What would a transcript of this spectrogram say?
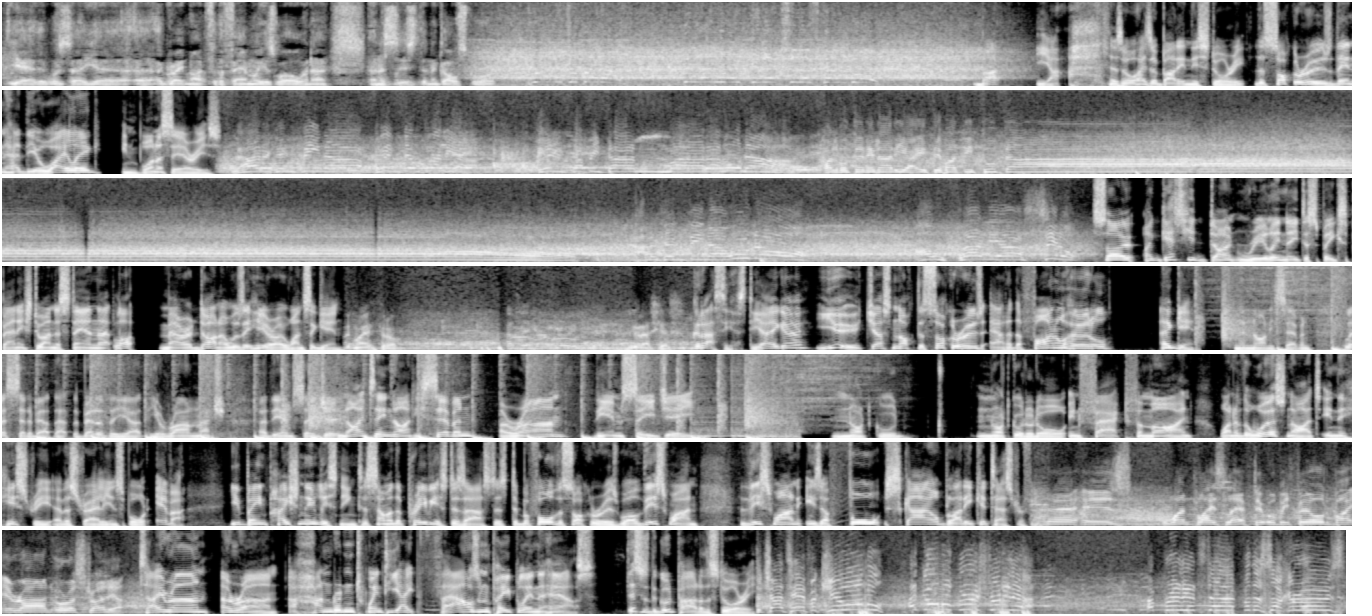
Yeah, that was a, uh, a great night for the family as well, and a, an assist and a goal scorer. But, yeah, there's always a but in this story. The Socceroos then had the away leg in Buenos Aires. La Argentina frente a Australia. El capitán Maradona. Balbo está en el área. Este es Batistuta. Argentina 1. Australia 0. So, I guess you don't really need to speak Spanish to understand that lot. Maradona was a hero once again. Maestro. Gracias. Gracias, Diego. You just knocked the Socceroos out at the final hurdle again. And then 97, less said about that, the better. The uh, the Iran match at the MCG. 1997, Iran, the MCG. Not good. Not good at all. In fact, for mine, one of the worst nights in the history of Australian sport ever. You've been patiently listening to some of the previous disasters to before the Socceroos. Well, this one, this one is a full-scale bloody catastrophe. There is one place left. It will be filled by Iran or Australia. Tehran, Iran, 128,000 people in the house. This is the good part of the story. The chance here for Kewell. A goal for Australia. A brilliant start for the Socceroos.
